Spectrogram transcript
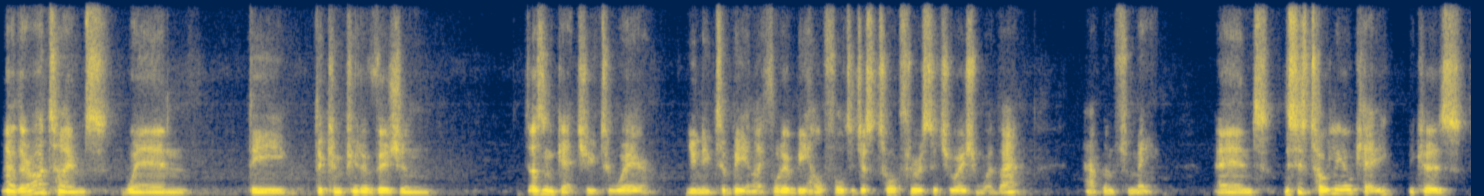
Now, there are times when the, the computer vision doesn't get you to where you need to be. And I thought it would be helpful to just talk through a situation where that happened for me. And this is totally okay because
